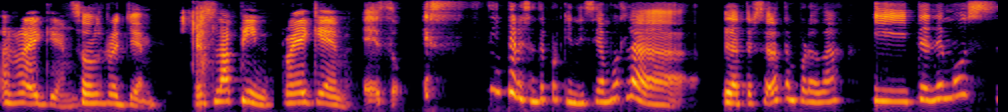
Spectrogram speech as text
Regem. Sol Regem. Es latín. Regem. Eso. Es interesante porque iniciamos la, la tercera temporada y tenemos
